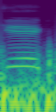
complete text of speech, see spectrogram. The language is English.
que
